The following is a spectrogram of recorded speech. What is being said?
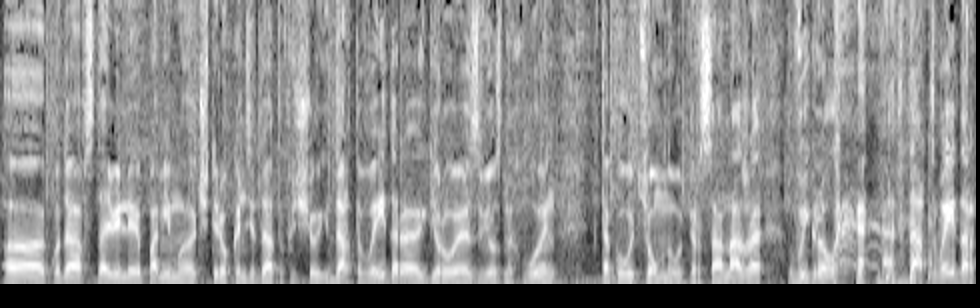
э, куда вставили помимо четырех кандидатов еще и Дарта Вейдера, героя «Звездных войн», такого темного персонажа, выиграл Дарт Вейдер,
